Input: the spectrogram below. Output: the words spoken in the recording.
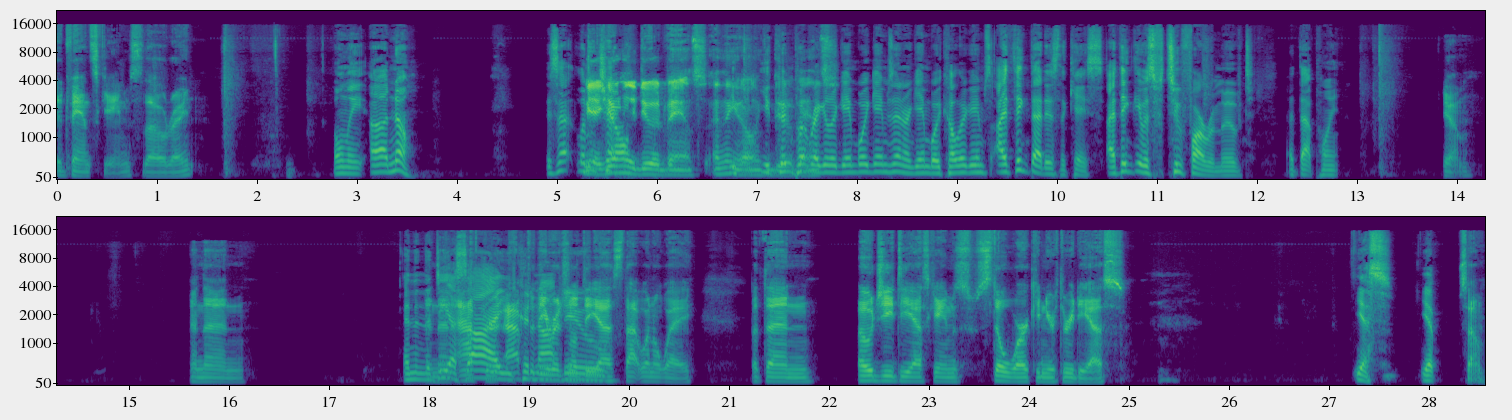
advanced games, though, right? Only uh no. Is that let yeah, me you check. can only do advance. I think you, you, only you can couldn't put advance. regular Game Boy games in or Game Boy Color games. I think that is the case. I think it was too far removed at that point. Yeah. And then And then the and then DSi, after, you after could the original do, DS, that went away. But then OG DS games still work in your 3DS. Yes. Yep. So,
